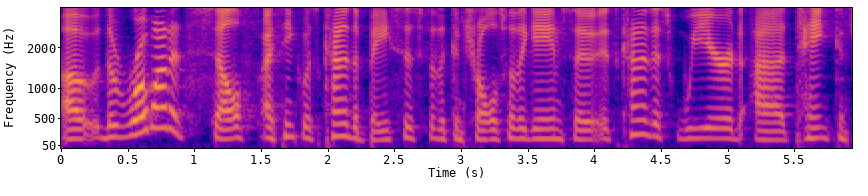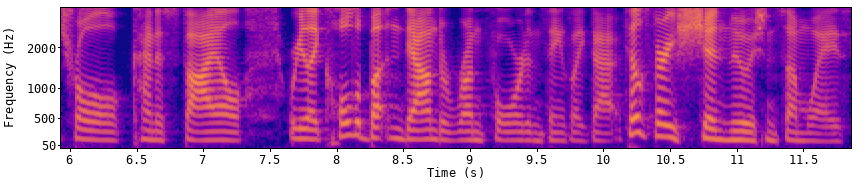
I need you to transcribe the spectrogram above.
Uh, the robot itself, I think, was kind of the basis for the controls for the game. So it's kind of this weird uh, tank control kind of style where you like hold a button down to run forward and things like that. It feels very Shenmue-ish in some ways.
